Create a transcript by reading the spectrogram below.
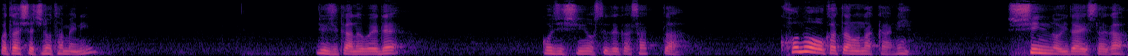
私たちのために十字架の上でご自身を捨ててくださったこのお方の中に真の偉大さが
